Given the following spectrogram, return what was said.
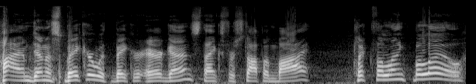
Hi, I'm Dennis Baker with Baker Air Guns. Thanks for stopping by. Click the link below.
